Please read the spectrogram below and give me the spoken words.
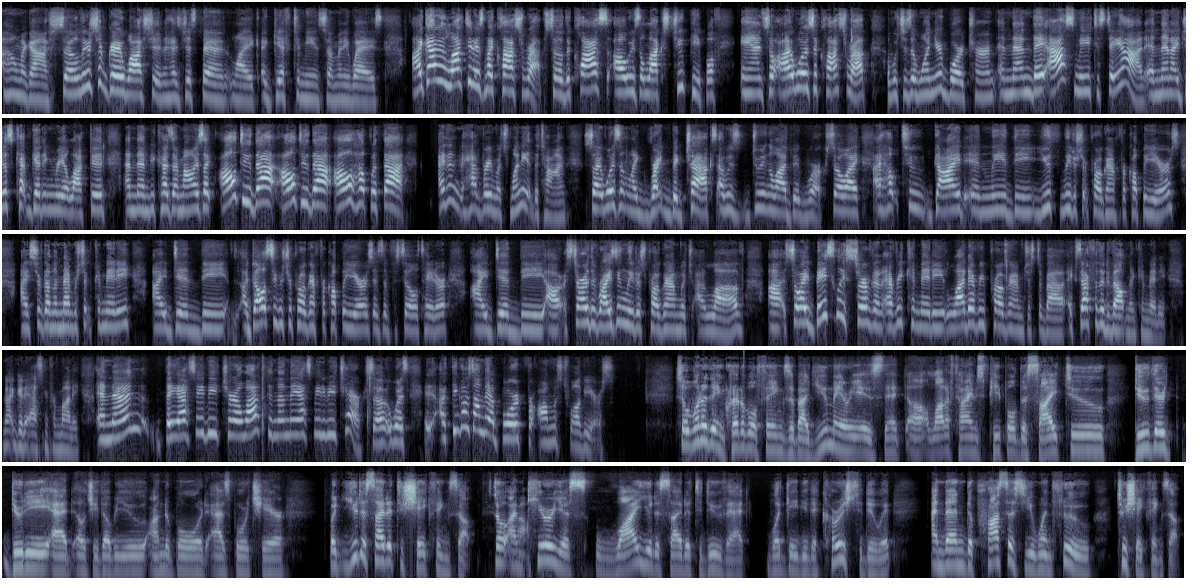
Oh my gosh. So Leadership Greater Washington has just been like a gift to me in so many ways. I got elected as my class rep. So the class always elects two people. And so I was a class rep, which is a one year board term. And then they asked me to stay on. And then I just kept getting reelected. And then because I'm always like, I'll do that, I'll do that, I'll help with that. I didn't have very much money at the time, so I wasn't like writing big checks. I was doing a lot of big work. So I, I helped to guide and lead the youth leadership program for a couple years. I served on the membership committee. I did the adult signature program for a couple years as a facilitator. I did the uh, started the Rising Leaders program, which I love. Uh, so I basically served on every committee, led every program just about, except for the development committee. I'm not good at asking for money. And then they asked me to be chair elect, and then they asked me to be chair. So it was, I think was on that board for almost 12 years. So, one of the incredible things about you, Mary, is that uh, a lot of times people decide to do their duty at LGW on the board as board chair, but you decided to shake things up. So, I'm wow. curious why you decided to do that, what gave you the courage to do it, and then the process you went through to shake things up.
